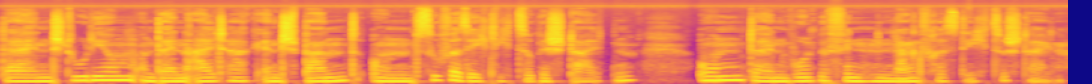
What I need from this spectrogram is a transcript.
dein Studium und deinen Alltag entspannt und zuversichtlich zu gestalten und dein Wohlbefinden langfristig zu steigern.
